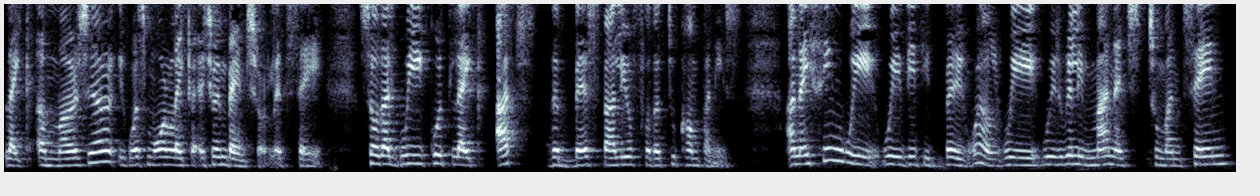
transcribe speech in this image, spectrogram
like a merger; it was more like a joint venture, let's say, so that we could like add the best value for the two companies. And I think we we did it very well. We we really managed to maintain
